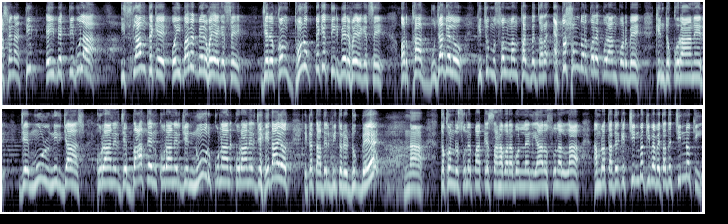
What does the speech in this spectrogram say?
আসে না। ঠিক এই ব্যক্তিগুলা ইসলাম থেকে ওইভাবে বের হয়ে গেছে, যেরকম ধনুক থেকে তীর বের হয়ে গেছে। অর্থাৎ বোঝা গেল, কিছু মুসলমান থাকবে যারা এত সুন্দর করে কোরআন পড়বে, কিন্তু কোরআনের যে মূল নির্যাস, কোরআনের যে বাতেন, কোরআনের যে নূর, কোরআন, কোরআনের যে হেদায়ত, এটা তাদের ভিতরে ঢুকবে না। তখন রসুলে পাকে সাহাবারা বললেন, ইয়া রসুল আল্লাহ আমরা তাদেরকে চিনব কীভাবে? তাদের চিহ্ন কি?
